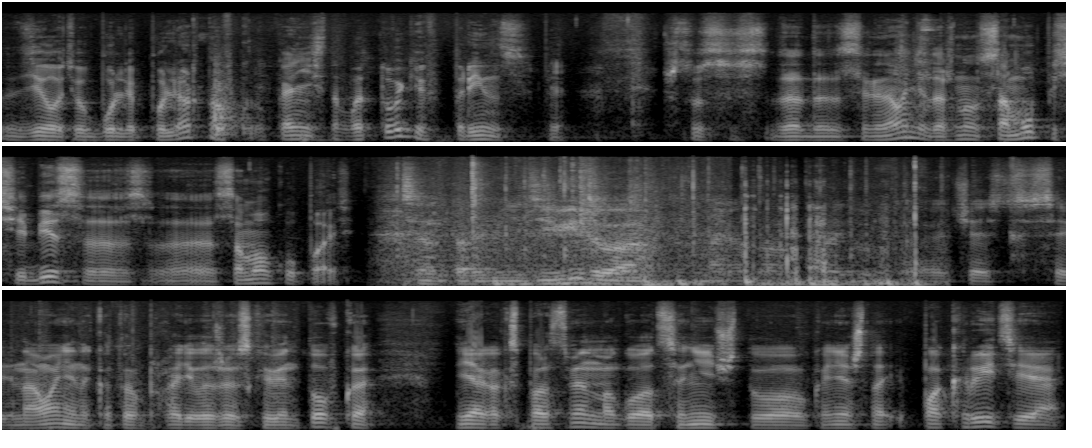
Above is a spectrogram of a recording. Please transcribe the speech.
делать его более популярным, в конечном итоге, в принципе, что соревнование должно само по себе само окупать. Центр индивидуа, на котором пройдут э, часть соревнований, на котором проходила ижевская винтовка, я как спортсмен могу оценить, что, конечно, покрытие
